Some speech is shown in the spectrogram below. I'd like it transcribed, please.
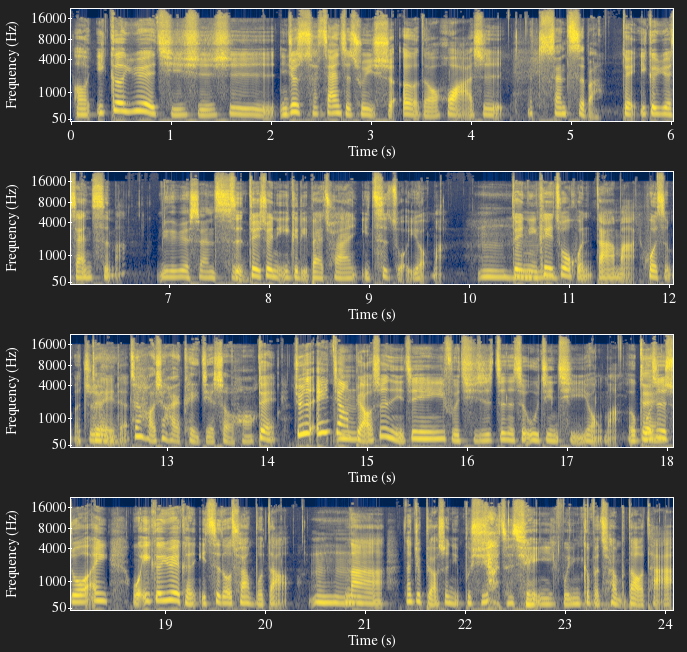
呃，一个月其实是你就三十除以十二的话是。三次吧，对，一个月三次嘛，一个月三次，对，所以你一个礼拜穿一次左右嘛，嗯，对，你可以做混搭嘛，或什么之类的。这样好像还可以接受哈。对，就是哎，这样嗯表示你这件衣服其实真的是物尽其用嘛，而不是说哎，我一个月可能一次都穿不到，嗯哼，那那就表示你不需要这件衣服，你根本穿不到它。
